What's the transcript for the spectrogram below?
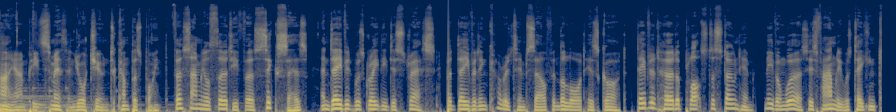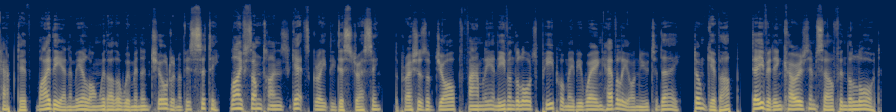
Hi, I'm Pete Smith, and you're tuned to Compass Point. 1 Samuel 30, verse 6 says, And David was greatly distressed, but David encouraged himself in the Lord his God. David had heard of plots to stone him, and even worse, his family was taken captive by the enemy along with other women and children of his city. Life sometimes gets greatly distressing. The pressures of job, family, and even the Lord's people may be weighing heavily on you today. Don't give up. David encouraged himself in the Lord.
